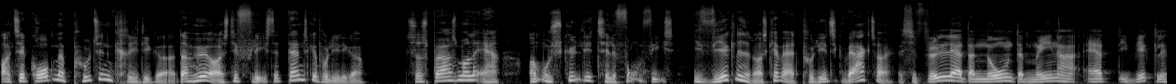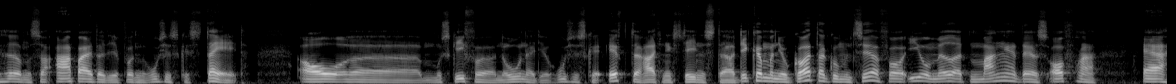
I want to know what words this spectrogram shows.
Og til gruppen af Putin-kritikere, der hører også de fleste danske politikere. Så spørgsmålet er, om uskyldig telefonfis i virkeligheden også kan være et politisk værktøj. Selvfølgelig er der nogen, der mener, at i virkeligheden så arbejder de for den russiske stat og øh, måske for nogle af de russiske efterretningstjenester. Og det kan man jo godt argumentere for, i og med, at mange af deres ofre er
